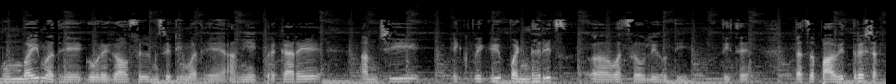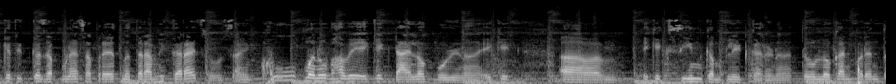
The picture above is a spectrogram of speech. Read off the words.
मुंबईमध्ये गोरेगाव फिल्म सिटीमध्ये आम्ही एक प्रकारे आमची एक वेगळी पंढरीच वसवली होती तिथे. त्याचं पावित्र्य शक्य तितकं जपण्याचा प्रयत्न तर आम्ही करायचोच आणि खूप मनोभावे एक एक डायलॉग बोलणं एक एक एक एक सीन कंप्लीट करणं तो लोकांपर्यंत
